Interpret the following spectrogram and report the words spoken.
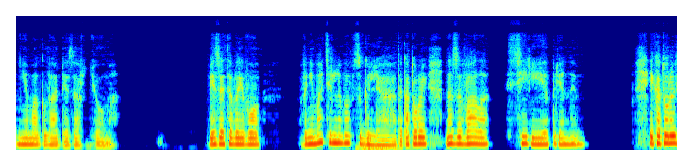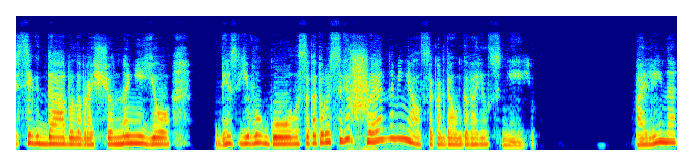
не могла без Артема. Без этого его внимательного взгляда, который называла серебряным, и который всегда был обращен на нее, без его голоса, который совершенно менялся, когда он говорил с нею. Полина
